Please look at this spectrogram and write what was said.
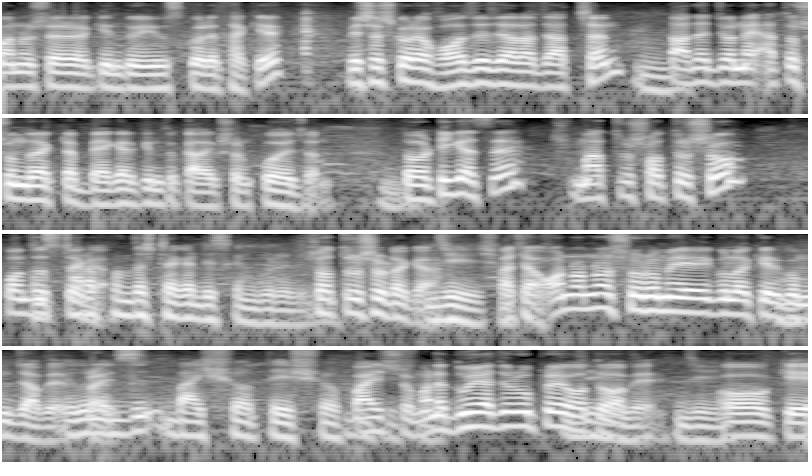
মানুষের কিন্তু ইউজ করে থাকে। বিশেষ করে হজে যারা যাচ্ছেন তাদের জন্য এত সুন্দর একটা ব্যাগের কিন্তু কালেকশন প্রয়োজন। তো ঠিক আছে মাত্র সতেরোশো পঞ্চাশ টাকা। পঞ্চাশ টাকা ডিসকাউন্ট করে সতেরোশো টাকা? জি, আচ্ছা অন্যান্য শোরুমে এগুলো কীরকম যাবে বাইশশো তেইশশো বাইশশো মানে দুই হাজার উপরে হতে হবে? ওকে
